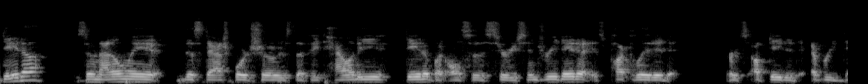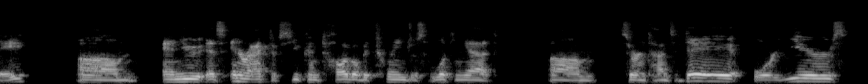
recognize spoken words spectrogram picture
data. So not only this dashboard shows the fatality data, but also the serious injury data. It's populated or it's updated every day. Um, and you it's interactive, so you can toggle between just looking at um, certain times of day or years.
